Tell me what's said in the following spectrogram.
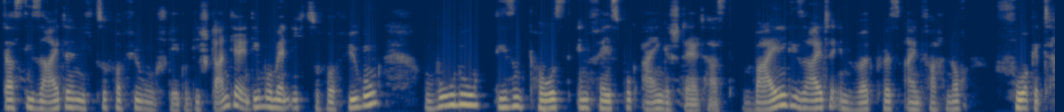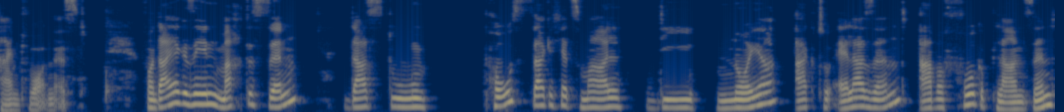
dass die Seite nicht zur Verfügung steht. Und die stand ja in dem Moment nicht zur Verfügung, wo du diesen Post in Facebook eingestellt hast, weil die Seite in WordPress einfach noch vorgetimed worden ist. Von daher gesehen macht es Sinn, dass du Posts, sage ich jetzt mal, die neuer, aktueller sind, aber vorgeplant sind,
